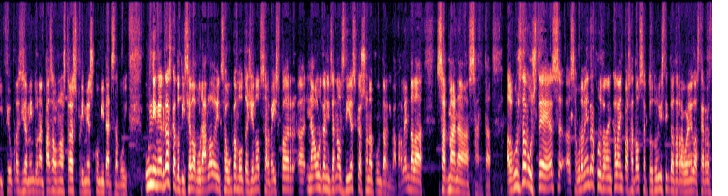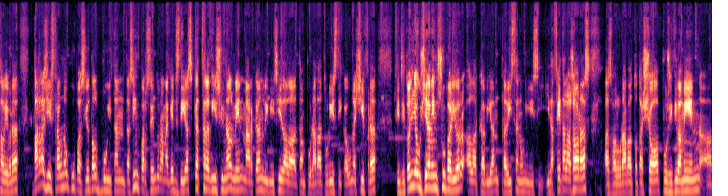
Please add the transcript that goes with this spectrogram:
i feu precisament donant pas als nostres primers convidats d'avui. Un dimecres que, tot i ser laborable, ben segur que molta gent els serveix per eh, anar organitzant els dies que són a punt d'arribar. Parlem de la Setmana Santa. Alguns de vostès eh, segurament recordaran que l'any passat el sector turístic de Tarragona i les Terres de l'Ebre va registrar una ocupació del 85% durant aquests dies que tradicionalment marquen l'inici de la temporada turística, una xifra xifra fins i tot lleugerament superior a la que havien previst en un inici. I, de fet, aleshores es valorava tot això positivament, eh,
